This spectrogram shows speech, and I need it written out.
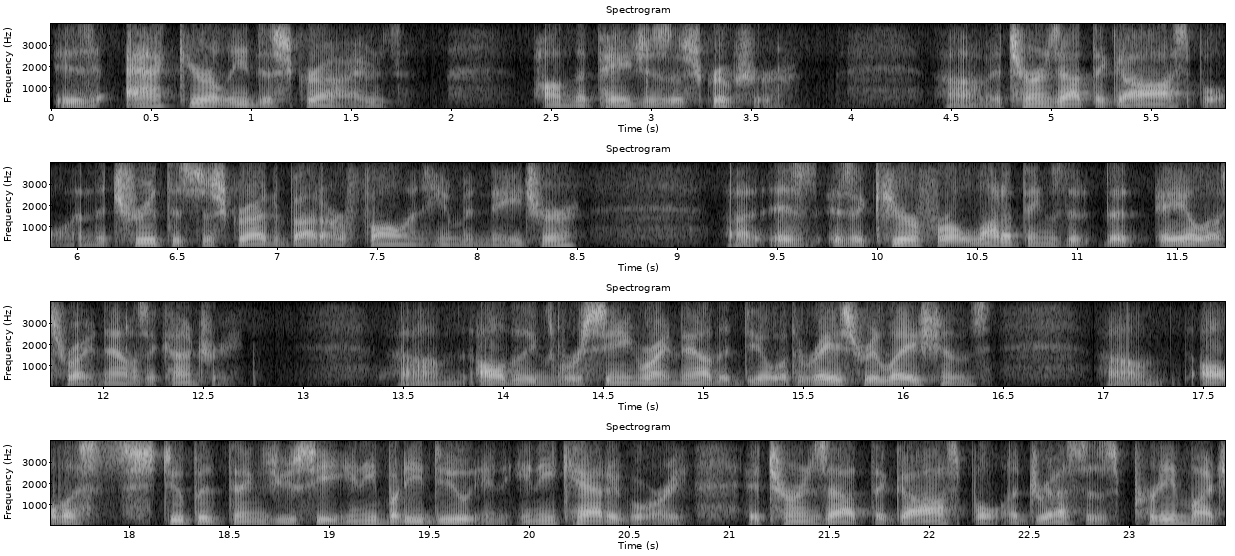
is accurately described on the pages of Scripture. Um, it turns out the gospel and the truth that's described about our fallen human nature uh, is is a cure for a lot of things that that ail us right now as a country. Um, all the things we're seeing right now that deal with race relations, um, all the stupid things you see anybody do in any category, it turns out the gospel addresses pretty much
